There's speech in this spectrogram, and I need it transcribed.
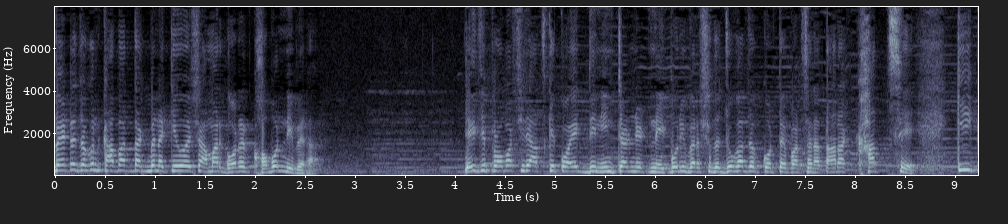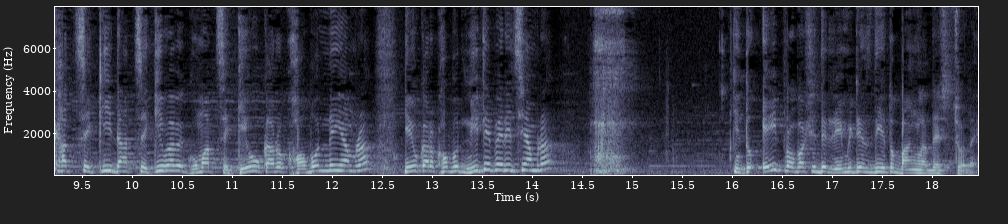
পেটে যখন খাবার থাকবে না, কেউ এসে আমার ঘরের খবর নিবে না। এই যে প্রবাসীরা আজকে কয়েকদিন ইন্টারনেট নেই, পরিবারের সাথে যোগাযোগ করতে পারছে না, তারা খাচ্ছে। কি খাচ্ছে, কি দাচ্ছে, কীভাবে ঘুমাচ্ছে, কেউ কারও খবর নেই আমরা, কেউ কারও খবর নিতে পেরেছি আমরা। কিন্তু এই প্রবাসীদের রেমিটেন্স দিয়ে তো বাংলাদেশ চলে।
